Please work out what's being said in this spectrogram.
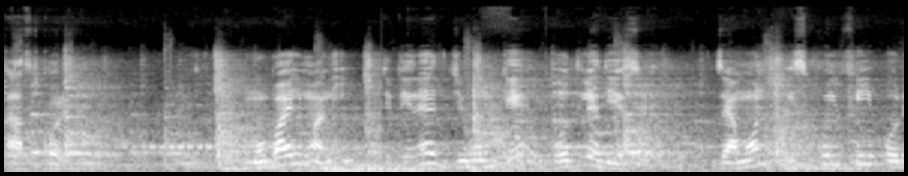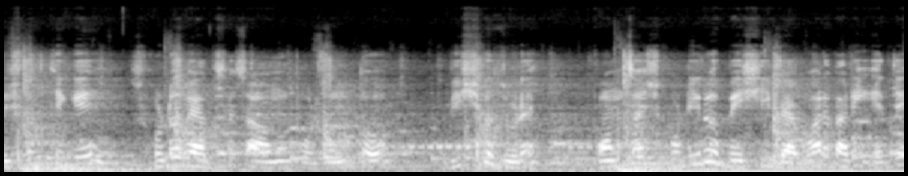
কাজ করে। মোবাইল মানি প্রতিদিনের জীবনকে বদলে দিয়েছে। যেমন স্কুল ফি পরিশোধ থেকে ছোট ব্যবসা চালানো পর্যন্ত বিশ্বজুড়ে পঞ্চাশ কোটিরও বেশি ব্যবহারকারী এতে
